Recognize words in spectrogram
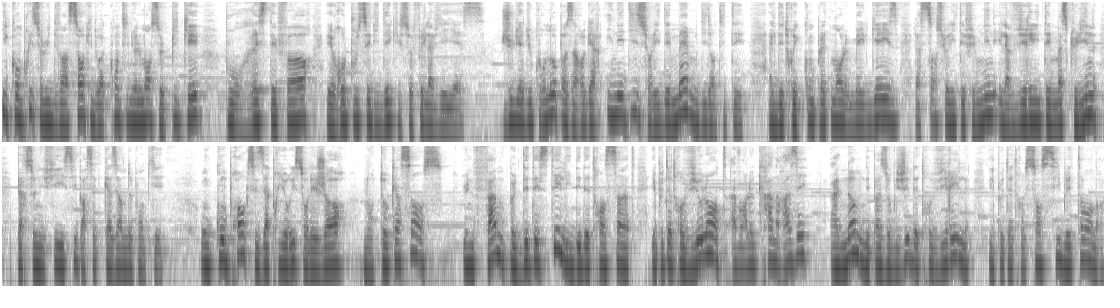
y compris celui de Vincent qui doit continuellement se piquer pour rester fort et repousser l'idée qu'il se fait de la vieillesse. Julia Ducournau pose un regard inédit sur l'idée même d'identité. Elle détruit complètement le male gaze, la sensualité féminine et la virilité masculine, personnifiée ici par cette caserne de pompiers. On comprend que ces a priori sur les genres n'ont aucun sens. Une femme peut détester l'idée d'être enceinte et peut être violente, avoir le crâne rasé. Un homme n'est pas obligé d'être viril, il peut être sensible et tendre.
